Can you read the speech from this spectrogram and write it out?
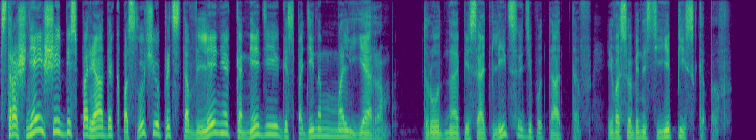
страшнейший беспорядок по случаю представления комедии господином Мольером. Трудно описать лица депутатов и в особенности епископов.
